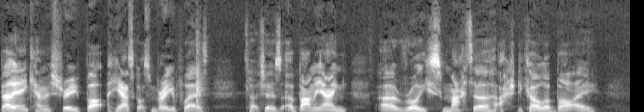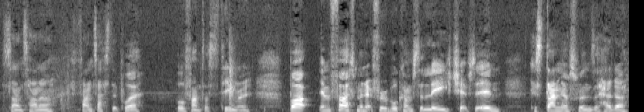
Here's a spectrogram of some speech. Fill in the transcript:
barely any chemistry, but he has got some very good players, such as Aubameyang, uh, Reus, Mata, Ashley Cole, Abate, Santana. Fantastic player. or fantastic team, really. But in the first minute, through ball comes to Lee, chips it in. Castaignos wins a header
